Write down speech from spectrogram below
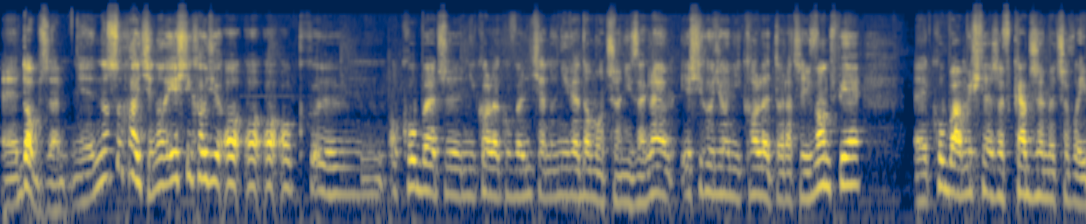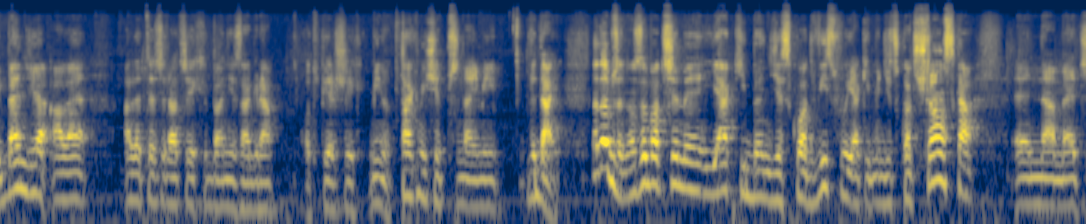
E, Dobrze, E, no słuchajcie, no jeśli chodzi o, o, o, o, o Kubę czy Nikolę Kuwelicia, no nie wiadomo czy oni zagrają. Jeśli chodzi o Nikolę, to raczej wątpię. E, Kuba myślę, że w kadrze meczowej będzie, ale, ale też raczej chyba nie zagra od pierwszych minut. Tak mi się przynajmniej wydaje. No dobrze, no zobaczymy jaki będzie skład Wisły, jaki będzie skład Śląska e, na mecz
